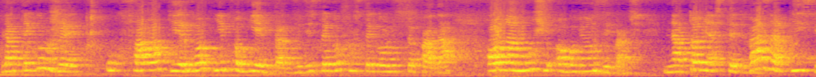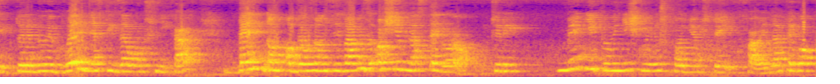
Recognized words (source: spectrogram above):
dlatego że uchwała pierwotnie podjęta 26 listopada, ona musi obowiązywać. Natomiast te dwa zapisy, które były błędne w tych załącznikach, będą obowiązywały z 18 roku, czyli my nie powinniśmy już podjąć tej uchwały. Dlatego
